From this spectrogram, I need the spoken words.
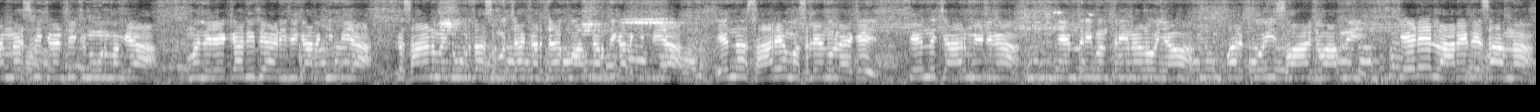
ਐਮਐਸਪੀ ਗਰੰਟੀ ਕਾਨੂੰਨ ਮੰਗਿਆ, ਮਨਰੇਗਾ ਦੀ ਦਿਹਾੜੀ ਦੀ ਗੱਲ ਕੀਤੀ ਆ, ਕਿਸਾਨ ਮਜ਼ਦੂਰ ਦਾ ਸਮੁੱਚਾ ਕਰਜ਼ਾ ਮਾਫ ਕਰਨ ਦੀ ਗੱਲ ਕੀਤੀ ਆ। ਇਹਨਾਂ ਸਾਰੇ ਮਸਲਿਆਂ ਨੂੰ ਲੈ ਕੇ ਤਿੰਨ ਚਾਰ ਮੀਟਿੰਗਾਂ ਕੇਂਦਰੀ ਮੰਤਰੀ ਨਾਲ ਹੋਈਆਂ ਵਾ, ਪਰ ਕੋਈ ਸਵਾਲ ਜਵਾਬ ਨਹੀਂ। ਕਿਹੜੇ ਲਾਰੇ ਦੇ ਹਿਸਾਬ ਨਾਲ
